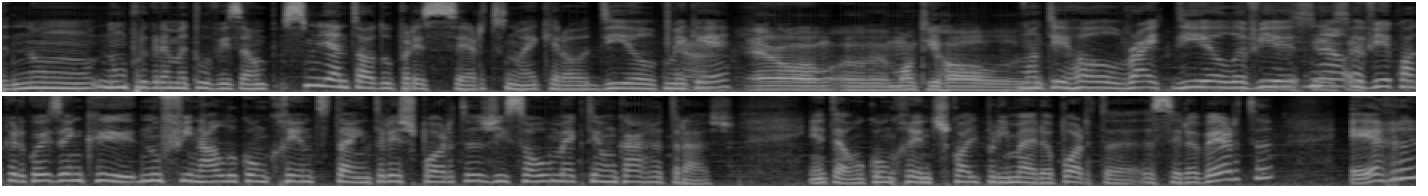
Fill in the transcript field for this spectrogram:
eh, num, num programa de televisão semelhante ao do Preço Certo, não é? Que era o Deal, como é que é? Ah, Era o uh, Monty Hall. Monty Hall, Right Deal, havia, Sim, não, sim. havia qualquer coisa em que no final o concorrente tem três portas e só uma é que tem um carro atrás. Então o concorrente escolhe primeiro a porta a ser aberta, erra.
